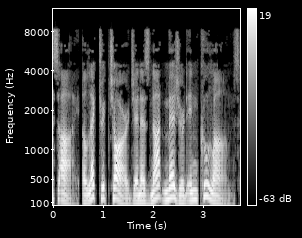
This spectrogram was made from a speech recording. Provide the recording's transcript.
SI electric charge and is not measured in coulombs.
